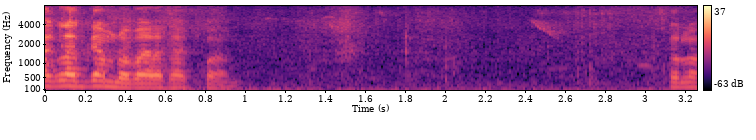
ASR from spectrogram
আগলাত আমরা ভাড়া থাকবাম চলো।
